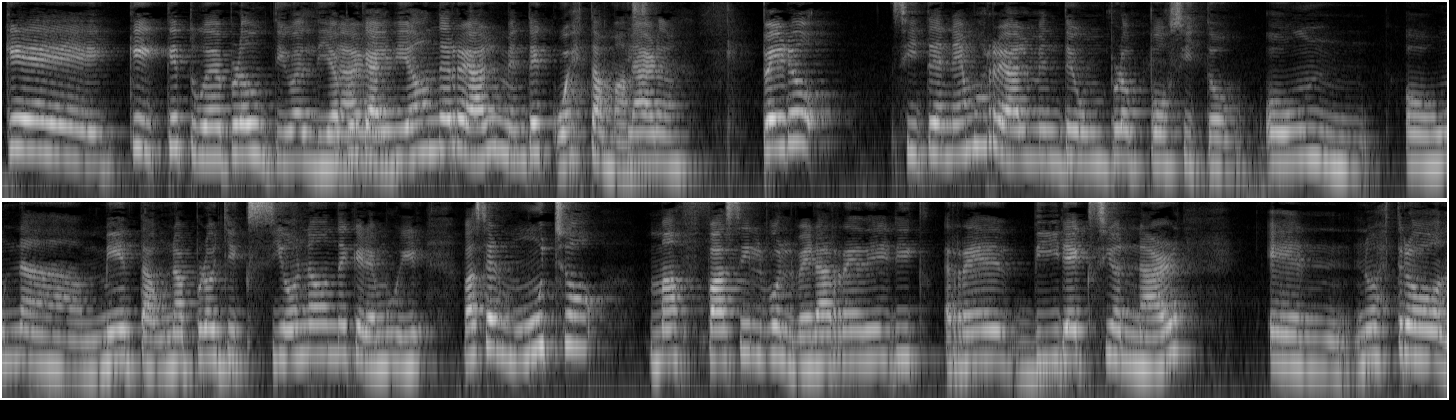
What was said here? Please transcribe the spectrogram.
que, que, que, tuve productivo el día, porque hay días donde realmente cuesta más. Claro. Pero si tenemos realmente un propósito o un, o una meta, una proyección a donde queremos ir, va a ser mucho más fácil volver a redireccionar en nuestro,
